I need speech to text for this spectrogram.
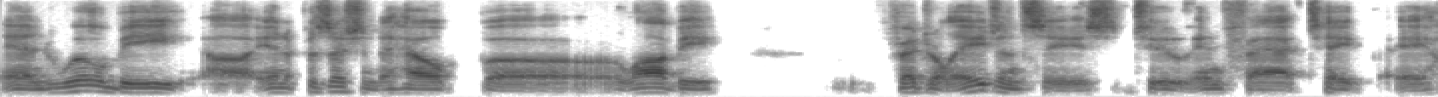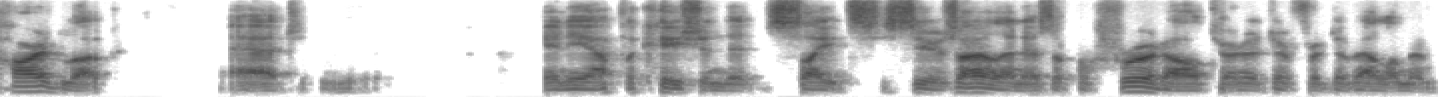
and will be uh, in a position to help uh, lobby federal agencies to, in fact, take a hard look at any application that cites Sears Island as a preferred alternative for development.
